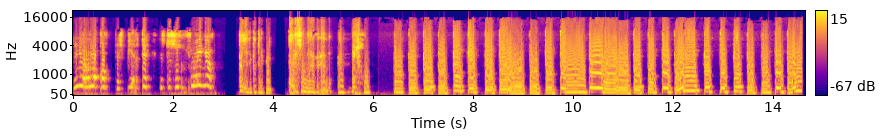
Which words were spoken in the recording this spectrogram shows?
Señor loco, despierte. Esto es un sueño. Cállate, Catripi. Eres un reverendo pendejo.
